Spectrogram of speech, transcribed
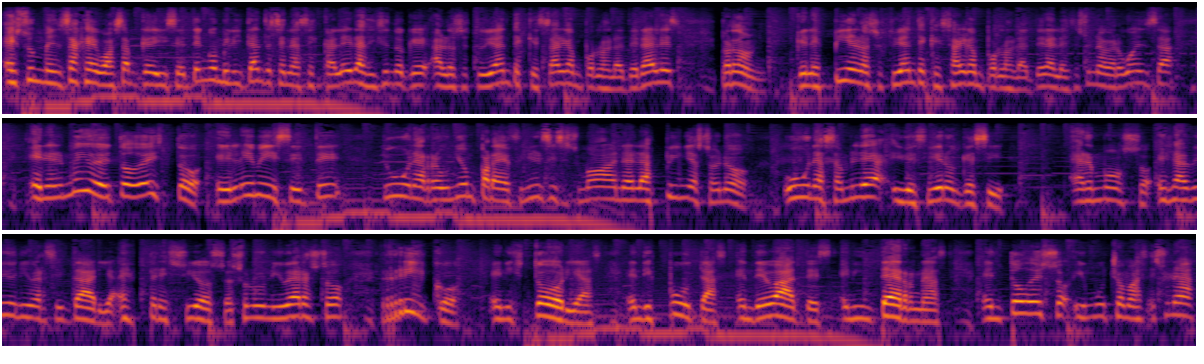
Es un mensaje de WhatsApp que dice, tengo militantes en las escaleras diciendo que a los estudiantes que salgan por los laterales, perdón, que les piden a los estudiantes que salgan por los laterales. Es una vergüenza. En el medio de todo esto, el MST tuvo una reunión para definir si se sumaban a las piñas o no. Hubo una asamblea y decidieron que sí hermoso, es la vida universitaria, es precioso, es un universo rico en historias, en disputas, en debates, en internas, en todo eso y mucho más. Es una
